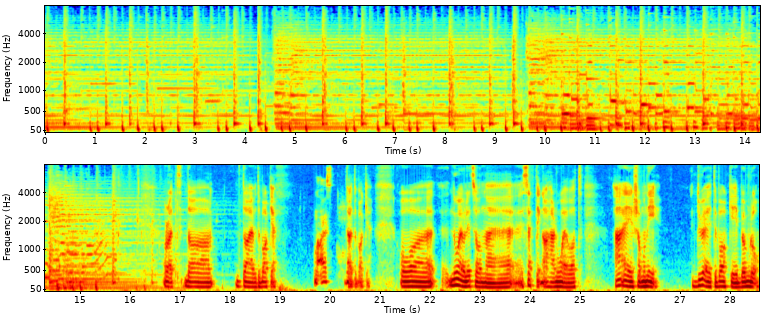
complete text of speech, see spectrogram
Right, da, da er vi tilbake. Nice. Da er vi tilbake. Og eh, nå er jo litt sånn eh, Settinga her nå er jo at jeg er i Chamonix, du er tilbake i Bømlo.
